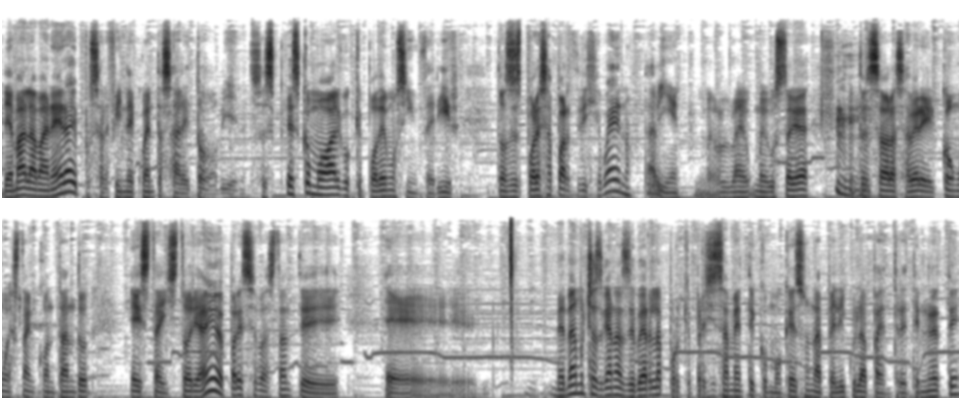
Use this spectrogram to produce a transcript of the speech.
de mala manera y pues al fin de cuentas sale todo bien. Entonces es como algo que podemos inferir. Entonces por esa parte dije, bueno, está bien, me, me gustaría entonces ahora saber el cómo están contando esta historia. A mí me parece bastante... eh, me dan muchas ganas de verla porque precisamente como que es una película para entretenerte,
